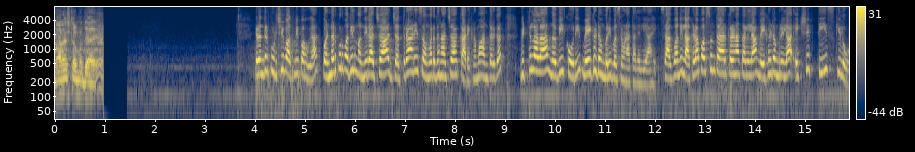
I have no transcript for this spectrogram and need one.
महाराष्ट्रामध्ये आहे. यानंतर पुढची बातमी पाहूयात. पंढरपूरमधील मंदिराच्या जत्रा आणि संवर्धनाच्या कार्यक्रमाअंतर्गत विठ्ठलाला नवी कोरी मेघडंबरी बसवण्यात आलेली आहे. सागवानी लाकडापासून तयार करण्यात आलेल्या मेघडंबरीला एकशे तीस किलो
